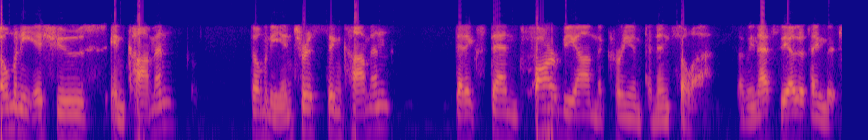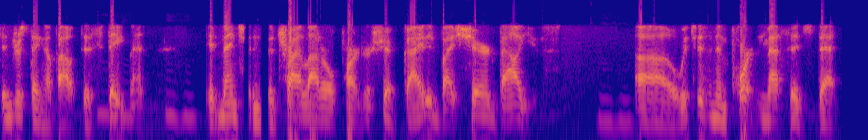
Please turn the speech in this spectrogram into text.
so many issues in common. so many interests in common that extend far beyond the Korean Peninsula. I mean, that's the other thing that's interesting about this mm-hmm. statement. Mm-hmm. It mentions the trilateral partnership guided by shared values, mm-hmm. uh, which is an important message that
